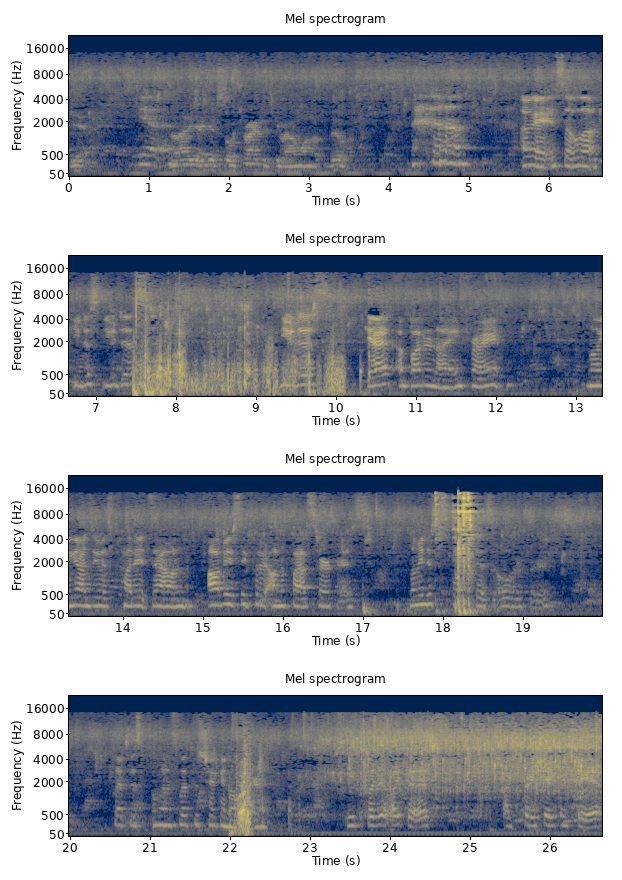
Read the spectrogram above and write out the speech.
Yeah. Yeah. No, I, I get so attracted to you, I don't want to do. Okay, so look, you just, you just, you just get a butter knife, right? And all you gotta do is cut it down. Obviously, put it on a flat surface. Let me just flip this over first. Flip this. I'm gonna flip the chicken over. You put it like this. I'm pretty sure you can see it.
